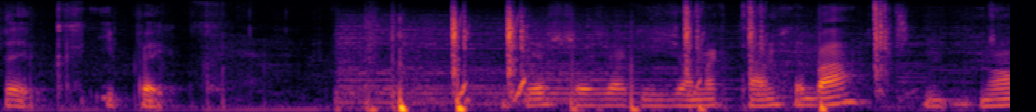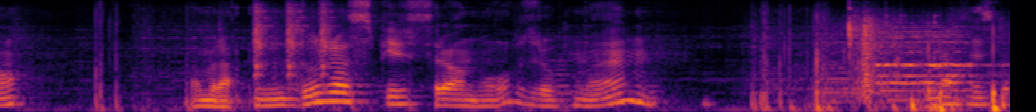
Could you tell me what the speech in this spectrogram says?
Pyk i pyk. Jeszcze jakiś ziomek ten chyba? No. Dobra, dużo spiritronów zróbmy. I nas jest to.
